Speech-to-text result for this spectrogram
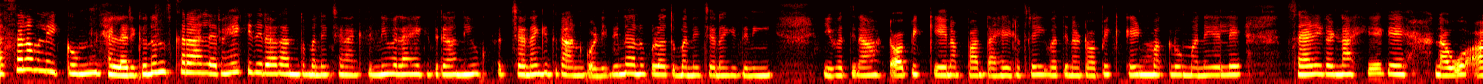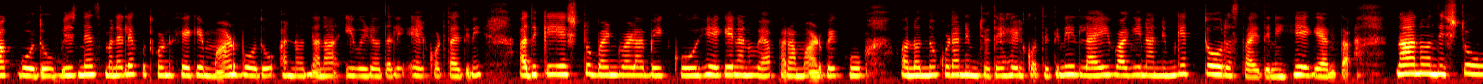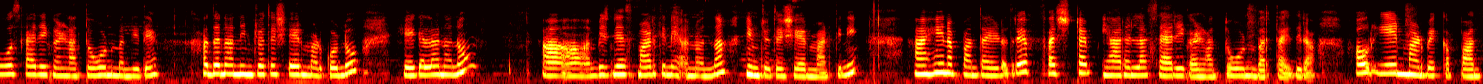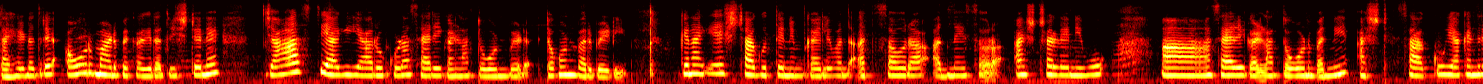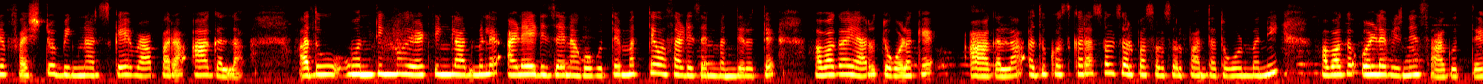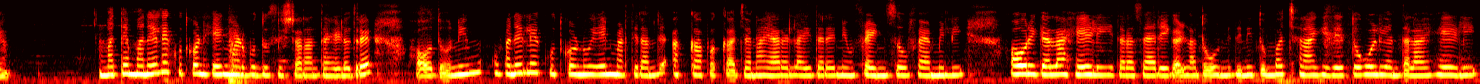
ಅಸ್ಸಲಾಮಲೈಕುಮ್. ಎಲ್ಲರಿಗೂ ನಮಸ್ಕಾರ. ಎಲ್ಲರೂ ಹೇಗಿದ್ದೀರಾ? ನಾನು ತುಂಬಾ ಚೆನ್ನಾಗಿದ್ದೀನಿ. ನೀವೆಲ್ಲ ಹೇಗಿದ್ದೀರಾ? ನೀವು ಕೂಡ ಚೆನ್ನಾಗಿದ್ದೀರಾ ಅಂದ್ಕೊಂಡಿದ್ದೀನಿ ನಾನು ಕೂಡ ತುಂಬಾ ಚೆನ್ನಾಗಿದ್ದೀನಿ. ಇವತ್ತಿನ ಟಾಪಿಕ್ ಏನಪ್ಪ ಅಂತ ಹೇಳಿದ್ರೆ, ಇವತ್ತಿನ ಟಾಪಿಕ್ ಹೆಣ್ಮಕ್ಳು ಮನೆಯಲ್ಲೇ ಸ್ಯಾರಿಗಳನ್ನ ಹೇಗೆ ನಾವು ಹಾಕ್ಬೋದು ಬಿಸ್ನೆಸ್ ಮನೆಯಲ್ಲೇ ಕೂತ್ಕೊಂಡು ಹೇಗೆ ಮಾಡ್ಬೋದು ಅನ್ನೋದನ್ನ ಈ ವಿಡಿಯೋದಲ್ಲಿ ಹೇಳ್ಕೊಡ್ತಾ ಇದ್ದೀನಿ. ಅದಕ್ಕೆ ಎಷ್ಟು ಬಂಡವಾಳ ಬೇಕು, ಹೇಗೆ ನಾನು ವ್ಯಾಪಾರ ಮಾಡಬೇಕು ಅನ್ನೋದನ್ನು ಕೂಡ ನಿಮ್ಮ ಜೊತೆ ಹೇಳ್ಕೊತಿದ್ದೀನಿ. ಲೈವ್ ಆಗಿ ನಾನು ನಿಮಗೆ ತೋರಿಸ್ತಾ ಇದ್ದೀನಿ ಹೇಗೆ ಅಂತ. ನಾನು ಒಂದಿಷ್ಟು ಸ್ಯಾರಿಗಳನ್ನ ತೊಗೊಂಡು ಬಂದಿದ್ದೆ. ಅದನ್ನು ನಿಮ್ಮ ಜೊತೆ ಶೇರ್ ಮಾಡಿಕೊಂಡು ಹೇಗೆಲ್ಲ ನಾನು ಬಿಸ್ನೆಸ್ ಮಾಡ್ತೀನಿ ಅನ್ನೋದನ್ನ ನಿಮ್ಮ ಜೊತೆ ಶೇರ್ ಮಾಡ್ತೀನಿ. ಏನಪ್ಪ ಅಂತ ಹೇಳಿದ್ರೆ ಫಸ್ಟ್ ಟೈಮ್ ಯಾರೆಲ್ಲ ಸ್ಯಾರಿಗಳನ್ನ ತೊಗೊಂಡು ಬರ್ತಾ ಇದ್ದೀರಾ, ಅವ್ರು ಏನು ಮಾಡಬೇಕಪ್ಪ ಅಂತ ಹೇಳಿದ್ರೆ, ಅವ್ರು ಮಾಡಬೇಕಾಗಿರೋದು ಇಷ್ಟೇ ಜಾಸ್ತಿಯಾಗಿ ಯಾರೂ ಕೂಡ ಸ್ಯಾರಿಗಳನ್ನ ತೊಗೊಂಡ್ಬೇಡ ತೊಗೊಂಡು ಬರಬೇಡಿ. ಓಕೆನಾ ಎಷ್ಟಾಗುತ್ತೆ ನಿಮ್ಮ ಕೈಲಿ? ಒಂದು ಹತ್ತು ಸಾವಿರ, ಹದಿನೈದು ಸಾವಿರ, ಅಷ್ಟರಲ್ಲೇ ನೀವು ಸ್ಯಾರಿಗಳನ್ನ ತೊಗೊಂಡು ಬನ್ನಿ. ಅಷ್ಟೇ ಸಾಕು. ಯಾಕಂದರೆ ಫಸ್ಟು ಬಿಗ್ನರ್ಸ್ಗೆ ವ್ಯಾಪಾರ ಆಗಲ್ಲ. ಅದು ಒಂದು ತಿಂಗಳು, ಎರಡು ತಿಂಗಳಾದಮೇಲೆ ಹಳೆ ಡಿಸೈನ್ ಆಗೋಗುತ್ತೆ, ಮತ್ತೆ ಹೊಸ ಡಿಸೈನ್ ಬಂದಿರುತ್ತೆ. ಆವಾಗ ಯಾರೂ ತೊಗೊಳಕ್ಕೆ ಆಗಲ್ಲ. ಅದಕ್ಕೋಸ್ಕರ ಸ್ವಲ್ಪ ಸ್ವಲ್ಪ ಸ್ವಲ್ಪ ಸ್ವಲ್ಪ ಅಂತ ತೊಗೊಂಡು ಬನ್ನಿ. ಆವಾಗ ಒಳ್ಳೆ ಬಿಸ್ನೆಸ್ ಆಗುತ್ತೆ. ಮತ್ತು ಮನೆಯಲ್ಲೇ ಕೂತ್ಕೊಂಡು ಹೇಗೆ ಮಾಡ್ಬೋದು ಸಿಸ್ಟರ್ ಅಂತ ಹೇಳಿದ್ರೆ, ಹೌದು, ನೀವು ಮನೆಯಲ್ಲೇ ಕೂತ್ಕೊಂಡು ಏನು ಮಾಡ್ತೀರಾ ಅಂದರೆ ಅಕ್ಕಪಕ್ಕ ಜನ ಯಾರೆಲ್ಲ ಇದ್ದಾರೆ ನಿಮ್ಮ ಫ್ರೆಂಡ್ಸು ಫ್ಯಾಮಿಲಿ ಅವರಿಗೆಲ್ಲ ಹೇಳಿ ಈ ಥರ ಸ್ಯಾರಿಗಳನ್ನ ತೊಗೊಂಡಿದ್ದೀನಿ, ತುಂಬ ಚೆನ್ನಾಗಿದೆ, ತೊಗೊಳ್ಳಿ ಅಂತೆಲ್ಲ ಹೇಳಿ.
